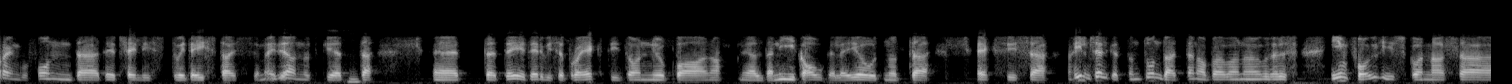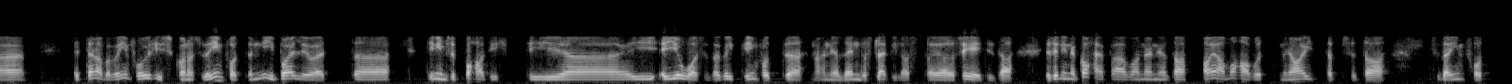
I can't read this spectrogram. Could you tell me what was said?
arengufond äh, teeb sellist või teist asja, ma ei teadnudki, et et e-tervise projektid on juba noh, nii-öelda nii kaugele jõudnud, ehk siis noh, ilmselgelt on tunda, et tänapäeva nagu selles infoühiskonnas, et tänapäeva infoühiskonnas seda infot on nii palju, et et inimesed pahatihti äh, ei, ei jõua seda kõike infot noh, nii-öelda endast läbi lasta ja seedida. ja selline kahepäevane nii-öelda aja mahavõtmine aitab seda, seda infot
